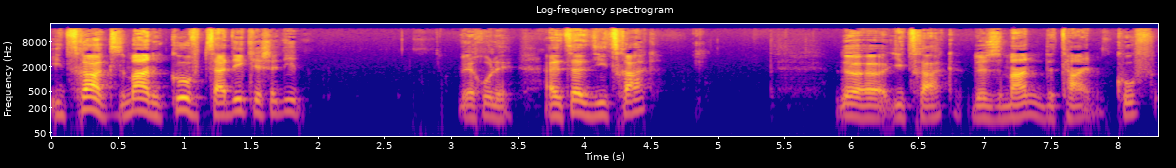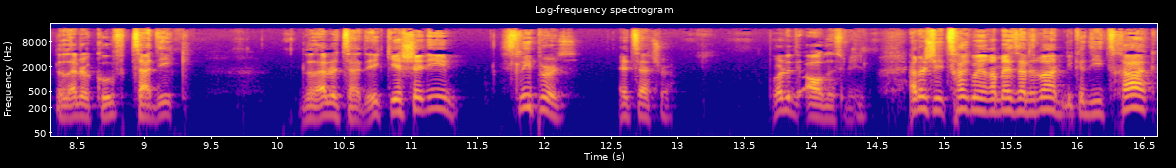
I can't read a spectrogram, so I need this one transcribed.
Zman, Kuf, Tzadik, Yeshadim. And it says Yitzchak, the Yitzchak, the Zman, the time, Kuf, the letter Kuf, Tzadik, the letter Tzadik, Yeshadim, sleepers, etc. What did all this mean? Because Yitzchak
